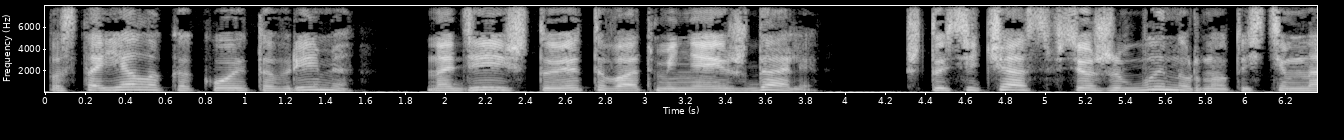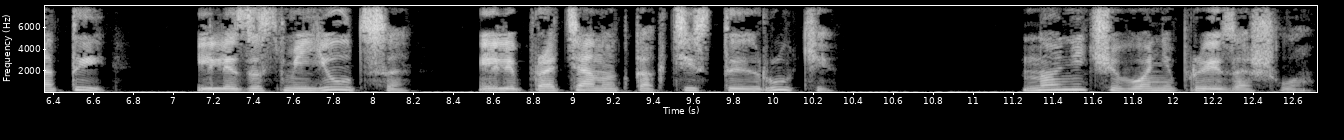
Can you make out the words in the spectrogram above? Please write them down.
Постояла какое-то время, надеясь, что этого от меня и ждали, что сейчас все же вынурнут из темноты, или засмеются, или протянут когтистые руки. Но ничего не произошло.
